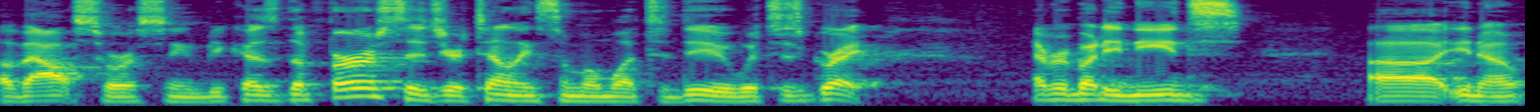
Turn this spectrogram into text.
of outsourcing because the first is you're telling someone what to do, which is great. Everybody needs, uh, you know,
